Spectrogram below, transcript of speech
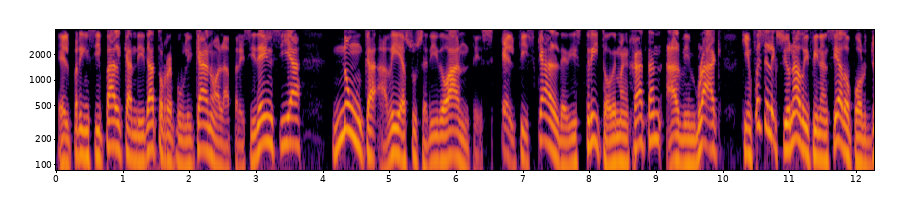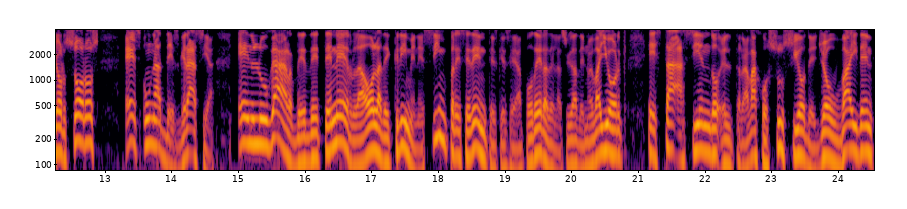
el principal candidato republicano a la presidencia, nunca había sucedido antes. El fiscal de distrito de Manhattan, Alvin Bragg, quien fue seleccionado y financiado por George Soros, es una desgracia. En lugar de detener la ola de crímenes sin precedentes que se apodera de la ciudad de Nueva York, está haciendo el trabajo sucio de Joe Biden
